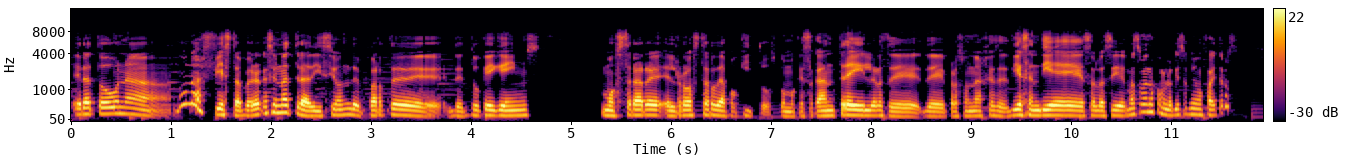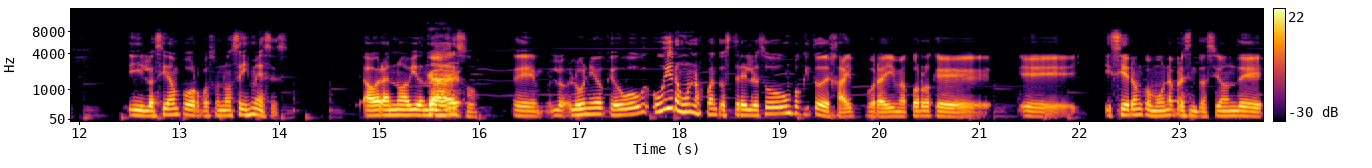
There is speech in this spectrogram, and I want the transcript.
era toda una, no una fiesta, pero era casi una tradición de parte de, 2K Games mostrar el roster de a poquitos, como que sacaban trailers de, personajes de 10 en 10 o algo así, más o menos como lo que hizo King of Fighters, y lo hacían por pues unos 6 meses. Ahora no había nada de eso. Eh, lo, único que hubo, hubieron unos cuantos trailers, hubo un poquito de hype por ahí. Me acuerdo que eh, hicieron como una presentación de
